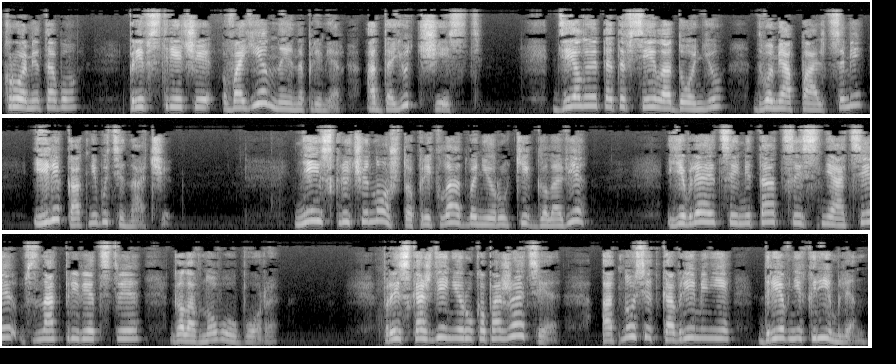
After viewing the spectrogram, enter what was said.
Кроме того, при встрече военные, например, отдают честь. Делают это всей ладонью, двумя пальцами или как-нибудь иначе. Не исключено, что прикладывание руки к голове является имитацией снятия в знак приветствия головного убора. Происхождение рукопожатия относят ко времени древних римлян,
